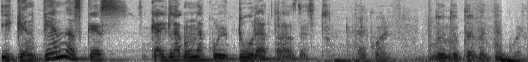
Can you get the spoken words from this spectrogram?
Y que entiendas que es que hay una cultura atrás de esto. De acuerdo. Estoy totalmente de acuerdo.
